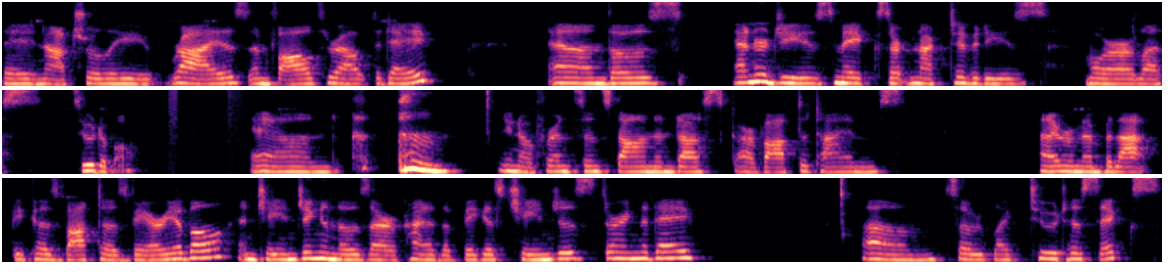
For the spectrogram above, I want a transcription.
they naturally rise and fall throughout the day, and those energies make certain activities more or less suitable. And you know, for instance, dawn and dusk are vata times. I remember that because vata is variable and changing, and those are kind of the biggest changes during the day. Um, so like two to six.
